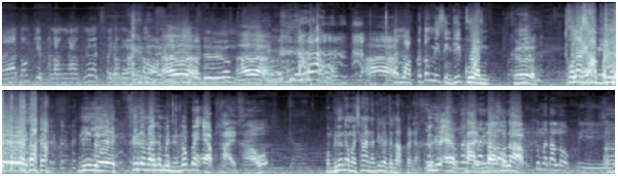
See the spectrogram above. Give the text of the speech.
อ่าต้องเก็บพลังงานเพื่อไปทำงานต่อให้เอมันอดีกว่าเดิม เอออ่าแต่หลับก็ต้องมีสิ่งที่กวน คือโทรศัพท์นี่เลย นี่เลย คือทำไมทำไมถึงต้องไปแอบถ่ายเขา มันเป็นเรื่องธรรมชาตินะที่เราจะหลับกันอะก็คือแอบถ่ายเวลาเขาหลับ คือมันตลกดี อ่า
